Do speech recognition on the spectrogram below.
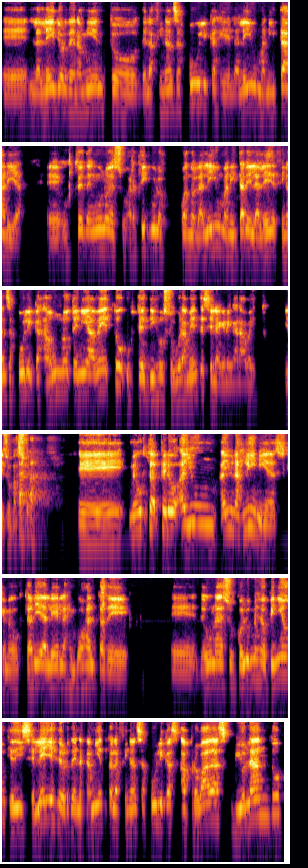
eh, la ley de ordenamiento de las finanzas públicas y de la ley humanitaria. Eh, usted en uno de sus artículos, cuando la ley humanitaria y la ley de finanzas públicas aún no tenía veto, usted dijo seguramente se le agregará veto y eso pasó. Me gusta, pero hay, un, hay unas líneas que me gustaría leerlas en voz alta de, eh, de una de sus columnas de opinión que dice, leyes de ordenamiento de las finanzas públicas aprobadas violando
